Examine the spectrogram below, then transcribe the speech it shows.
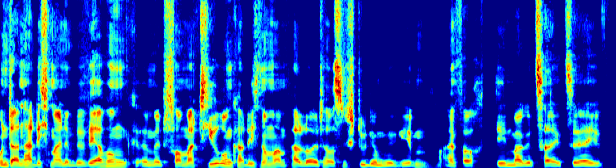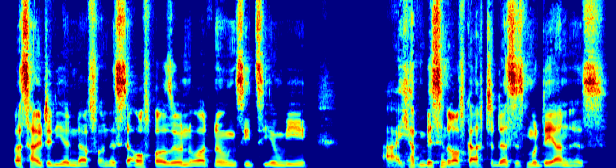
Und dann hatte ich meine Bewerbung mit Formatierung, hatte ich nochmal ein paar Leute aus dem Studium gegeben. Einfach denen mal gezeigt, so, hey, was haltet ihr denn davon? Ist der Aufbau so in Ordnung? Sieht sie irgendwie ah, ich habe ein bisschen darauf geachtet, dass es modern ist.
